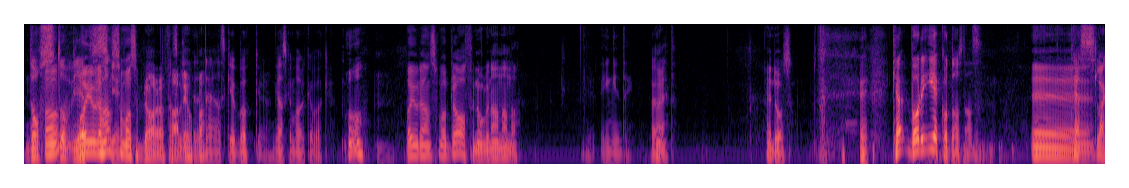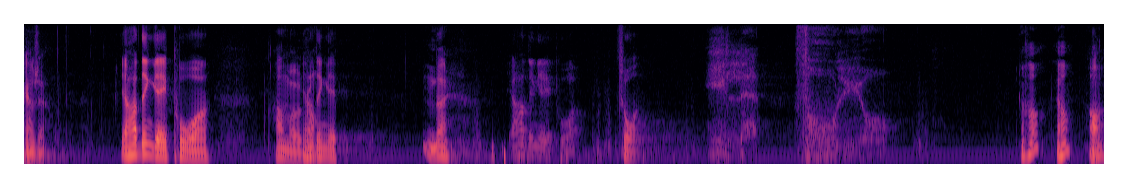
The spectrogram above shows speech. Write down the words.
Ja, Dostojevskij. vad gjorde han som var så bra då för allihopa? Nej, han skrev böcker. Ganska mörka böcker. Ja. Vad gjorde han som var bra för någon annan då? Ingenting. Jag Nej. vet. Nej, då så. Ka- Var det Ekot någonstans? Eh, Tesla kanske? Jag hade en grej på... Han var väl Jag bra. hade en grej... Där. Jag hade en grej på... Från... Jaha, ja. Ja.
